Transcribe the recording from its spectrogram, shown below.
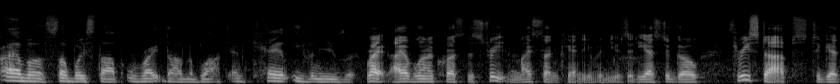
I have a subway stop right down the block and can't even use it. Right. I have one across the street, and my son can't even use it. He has to go three stops to get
